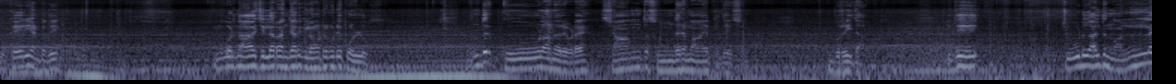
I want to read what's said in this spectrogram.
ബുഖൈരി ഉണ്ടത് നമുക്ക് ഇവിടുന്ന് ആ ചില്ലറ അഞ്ചാറ് കിലോമീറ്റർ കൂടിയൊക്കെ ഉള്ളൂ എന്തൊരു കൂളാണ് ഇവിടെ. ശാന്ത സുന്ദരമായ പ്രദേശം. ബുറീദ. ഇത് ചൂട് കാലത്ത് നല്ല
